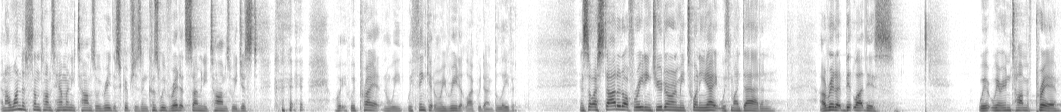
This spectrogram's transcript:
And I wonder sometimes how many times we read the scriptures, and because we've read it so many times, we just we, we pray it and we, we think it and we read it like we don't believe it. And so I started off reading Deuteronomy 28 with my dad, and I read it a bit like this. We're, we're in time of prayer,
